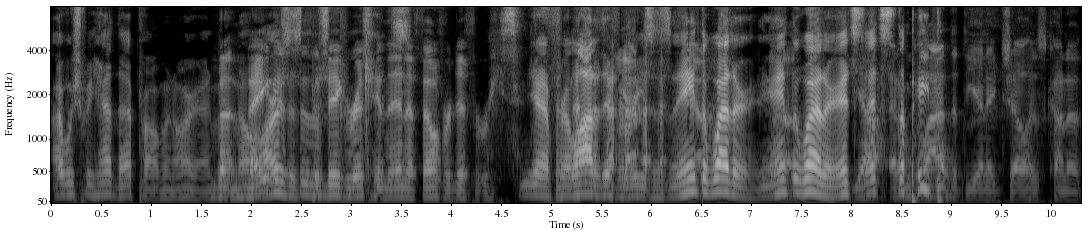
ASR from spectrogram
I wish we had that problem in our end. But no, Vegas ours is, is a big for risk in the. NFL for different reasons. Yeah, for a lot of different Yeah. reasons. It ain't the weather. It ain't the weather. It's Yeah, it's and the I'm people. glad that the NHL has kind of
